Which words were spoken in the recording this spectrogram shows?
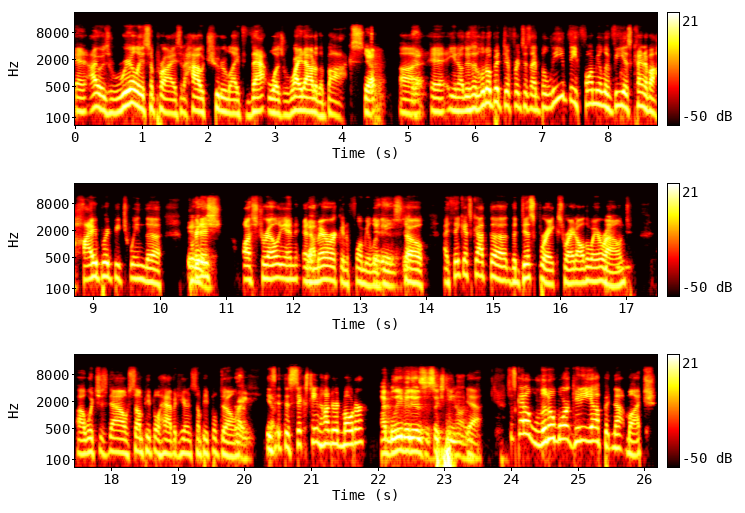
and I was really surprised at how true to life that was right out of the box. Yeah. Uh, and, you know, there's a little bit differences. I believe the Formula V is kind of a hybrid between the It British, Australian, and Yep. American Formula It V. is, So I think it's got the the disc brakes right all the way around, uh, which is now some people have it here and some people don't. Right. Is it the 1600 motor? I believe it is the 1600. Yeah. So it's got a little more giddy up, but not much.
